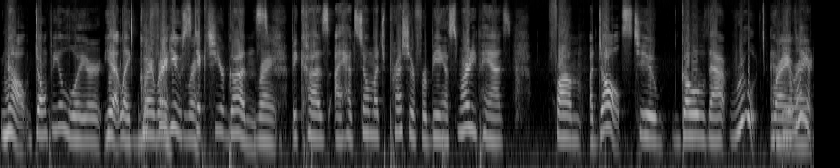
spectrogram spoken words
no, don't be a lawyer. Yeah, like, good Right, for right, you. right. Stick to your guns Right. because I had so much pressure for being a smarty pants from adults to go that route and be a lawyer. right.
